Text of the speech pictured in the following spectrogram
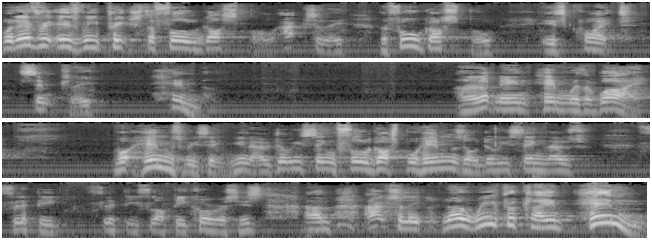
Whatever it is, we preach the full gospel. Actually, the full gospel is quite simply Him. And I don't mean Him with a Y. What hymns we sing, you know, do we sing full gospel hymns or do we sing those flippy, flippy, floppy choruses? Um, actually, no, we proclaim Him,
